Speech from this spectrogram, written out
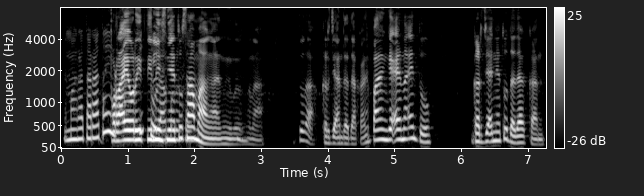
memang rata-rata ya Priority itulah listnya itu sama kan gitu. Nah, itulah kerjaan dadakan. Yang paling gak enak itu kerjaannya tuh dadakan.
